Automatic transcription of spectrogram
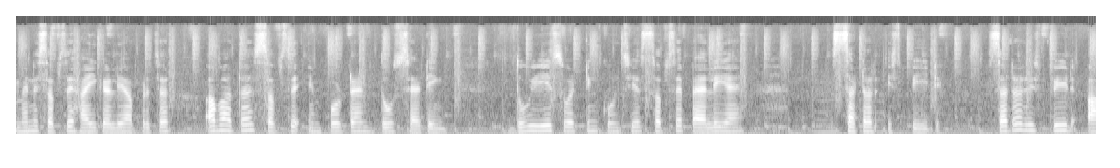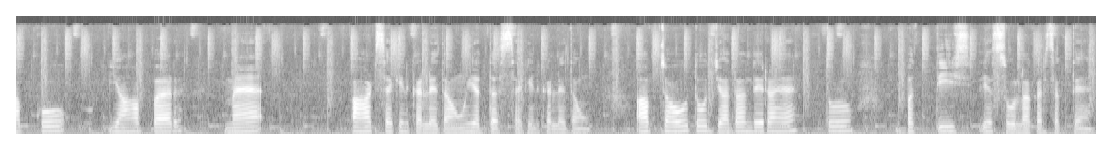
मैंने सबसे हाई कर लिया अपर्चर अब आता है सबसे इम्पोर्टेंट दो सेटिंग दो ये सेटिंग कौन सी है? सबसे पहली है शटर स्पीड शटर स्पीड आपको यहाँ पर मैं आठ सेकंड कर लेता हूँ या दस सेकंड कर लेता हूँ। आप चाहो तो ज़्यादा अंधेरा है तो बत्तीस या सोलह कर सकते हैं।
